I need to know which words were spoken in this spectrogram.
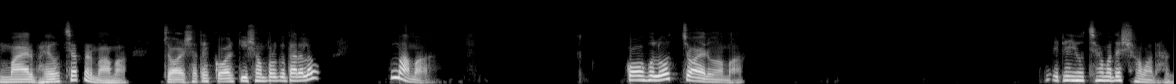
মায়ের ভাই হচ্ছে আপনার মামা। চ এর সাথে ক এর কি সম্পর্ক দাঁড়াল? মামা। ক হলো চয়ের মামা। এটাই হচ্ছে আমাদের সমাধান।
